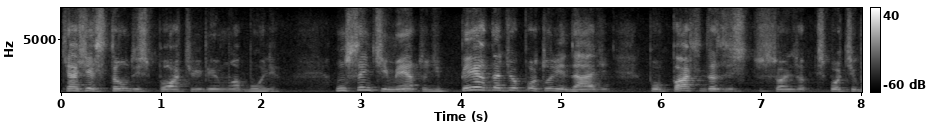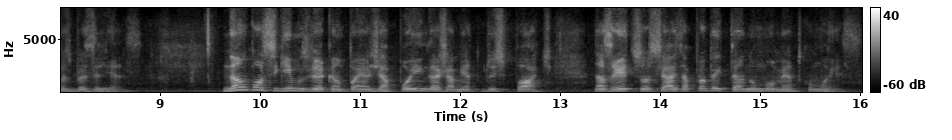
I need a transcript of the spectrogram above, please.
que a gestão do esporte vive em uma bolha, um sentimento de perda de oportunidade por parte das instituições esportivas brasileiras. Não conseguimos ver campanhas de apoio e engajamento do esporte nas redes sociais aproveitando um momento como esse.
